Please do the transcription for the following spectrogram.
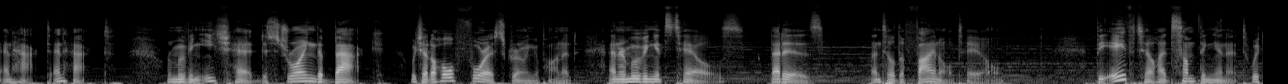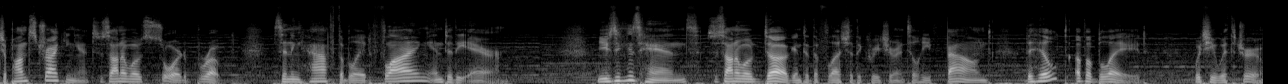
and hacked and hacked, removing each head, destroying the back, which had a whole forest growing upon it, and removing its tails, that is, until the final tail. The eighth tail had something in it, which upon striking it, Susanoo's sword broke, sending half the blade flying into the air. Using his hands, Susanoo dug into the flesh of the creature until he found the hilt of a blade, which he withdrew.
